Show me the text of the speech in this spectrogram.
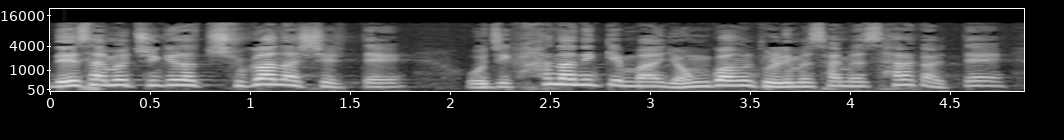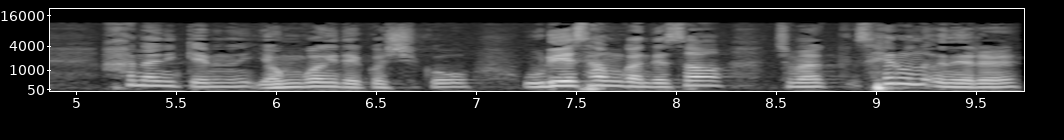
내 삶을 주님께서 주관하실 때 오직 하나님께만 영광을 돌리며 삶을 살아갈 때 하나님께는 영광이 될 것이고 우리의 삶 가운데서 정말 새로운 은혜를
